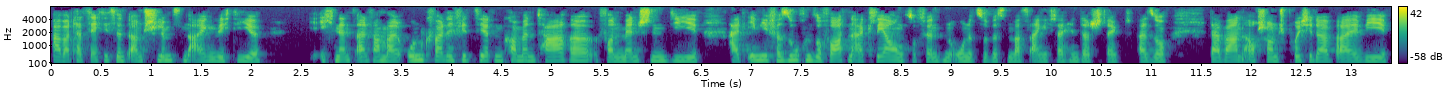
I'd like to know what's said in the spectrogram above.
aber tatsächlich sind am schlimmsten eigentlich die, ich nenne es einfach mal unqualifizierten Kommentare von Menschen, die halt irgendwie versuchen, sofort eine Erklärung zu finden, ohne zu wissen, was eigentlich dahinter steckt. Also da waren auch schon Sprüche dabei wie,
